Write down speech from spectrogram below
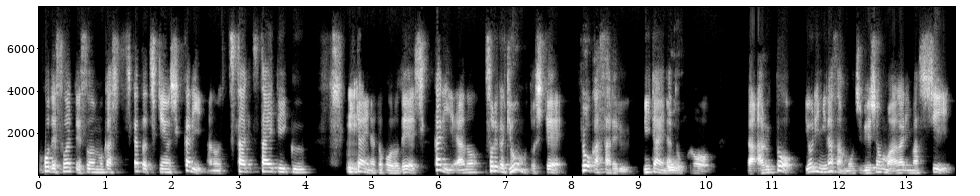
そこでそうやってその昔培った知見をしっかり、あの、伝えていく、みたいなところで、しっかり、あの、それが業務として評価される、みたいなところがあると、より皆さんモチベーションも上がりますし、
